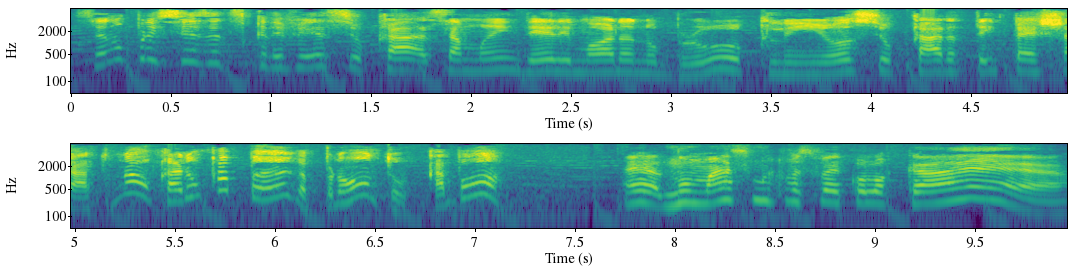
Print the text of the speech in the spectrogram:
você não precisa descrever se, o cara, se a mãe dele mora no Brooklyn ou se o cara tem pé chato. Não, o cara é um capanga, pronto, acabou. É, no máximo que você vai colocar é.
